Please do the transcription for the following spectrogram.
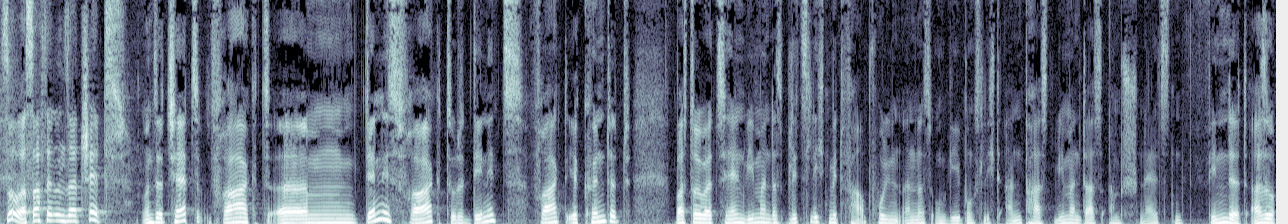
So, was sagt denn unser Chat? Unser Chat fragt, ähm, Dennis fragt, oder Denitz fragt, ihr könntet was darüber erzählen, wie man das Blitzlicht mit Farbfolien an das Umgebungslicht anpasst, wie man das am schnellsten findet. Also,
